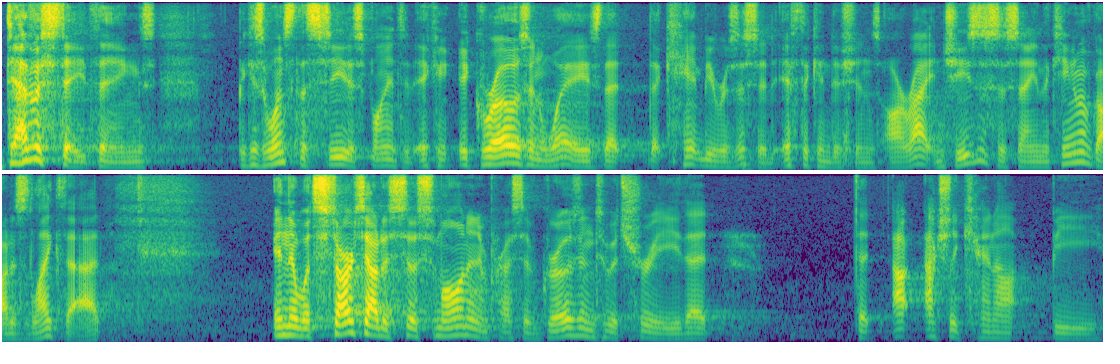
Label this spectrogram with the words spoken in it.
devastate things because once the seed is planted, it, can, it grows in ways that, that can't be resisted if the conditions are right. And Jesus is saying the kingdom of God is like that. And that what starts out as so small and impressive grows into a tree that, that actually cannot be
